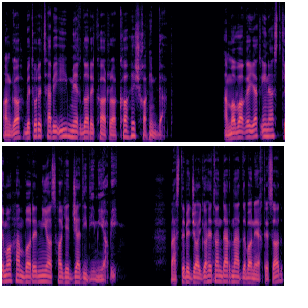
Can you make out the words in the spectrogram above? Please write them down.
آنگاه به طور طبیعی مقدار کار را کاهش خواهیم داد. اما واقعیت این است که ما همواره نیازهای جدیدی میابیم. بسته به جایگاهتان در نردبان اقتصاد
